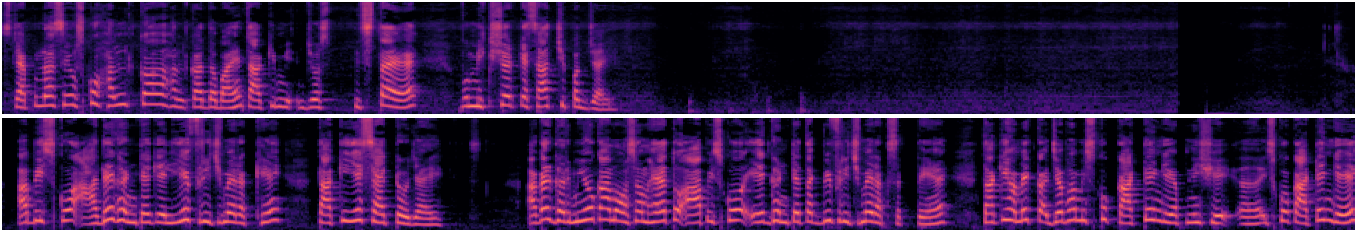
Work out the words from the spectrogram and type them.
स्टेपुला से उसको हल्का हल्का दबाएँ ताकि जो पिस्ता है, वो मिक्सचर के साथ चिपक जाए। अब इसको आधे घंटे के लिए फ्रिज में रखें ताकि ये सेट हो जाए। अगर गर्मियों का मौसम है तो आप इसको एक घंटे तक भी फ्रिज में रख सकते हैं, ताकि हमें जब हम इसको काटेंगे, अपनी इसको काटेंगे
